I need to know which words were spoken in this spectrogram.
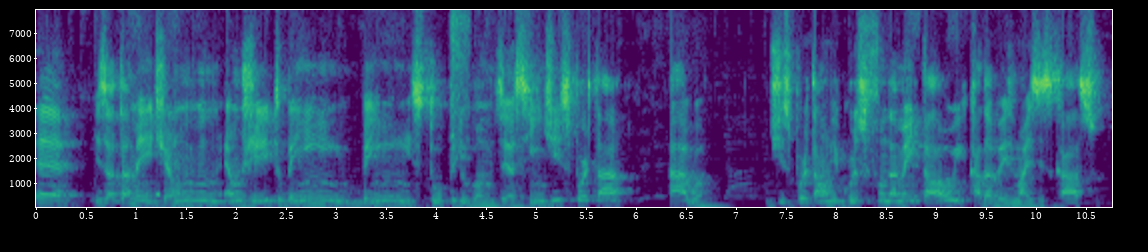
É, exatamente. É um, é um jeito bem, bem estúpido, vamos dizer assim, de exportar água, de exportar um recurso fundamental e cada vez mais escasso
